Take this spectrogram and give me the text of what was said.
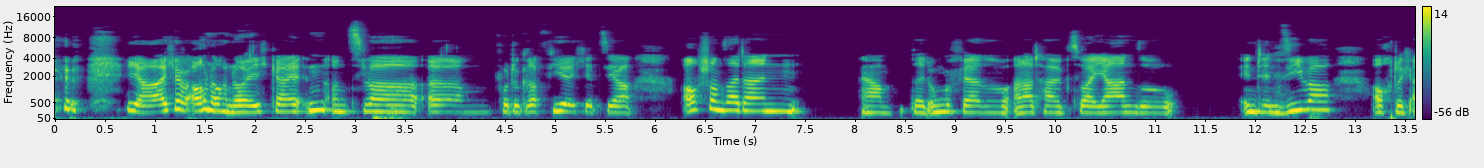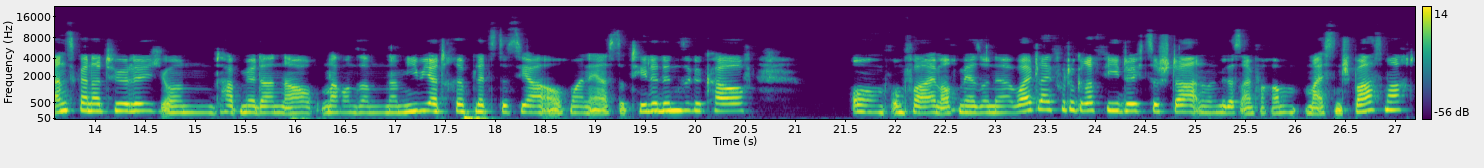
ja, ich habe auch noch Neuigkeiten. Und zwar ähm, fotografiere ich jetzt ja auch schon seit ein, ja, seit ungefähr so anderthalb, zwei Jahren so intensiver, auch durch Ansgar natürlich und habe mir dann auch nach unserem Namibia-Trip letztes Jahr auch meine erste Telelinse gekauft, um, um vor allem auch mehr so eine Wildlife-Fotografie durchzustarten, weil mir das einfach am meisten Spaß macht.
